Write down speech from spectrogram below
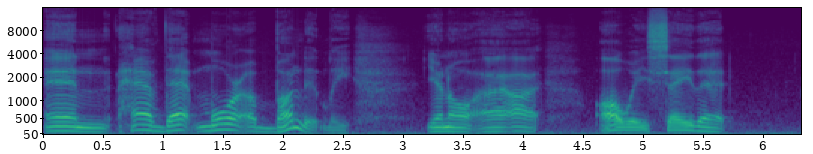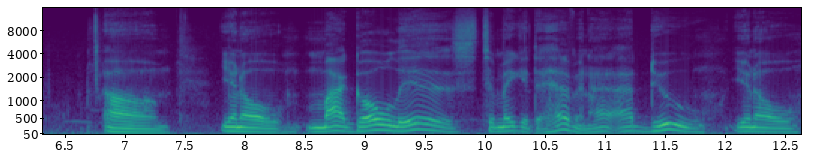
and have that more abundantly you know i, I always say that um you know my goal is to make it to heaven i, I do you know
